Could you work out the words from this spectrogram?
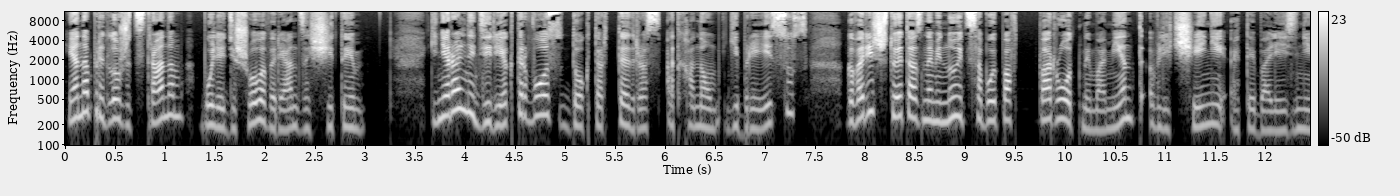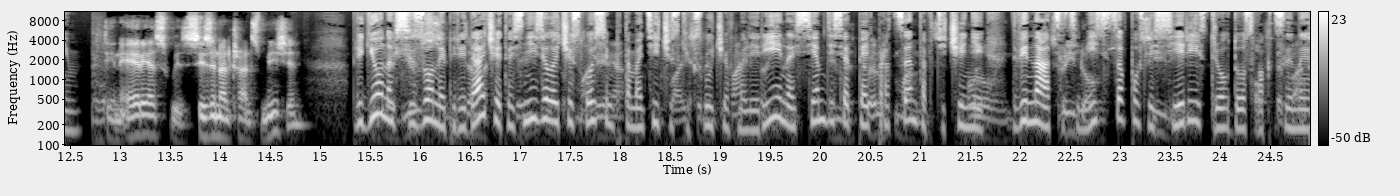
и она предложит странам более дешевый вариант защиты. Генеральный директор ВОЗ доктор Тедрос Адханом Гибреисус говорит, что это ознаменует собой поворотный момент в лечении этой болезни. В регионах сезонной передачи это снизило число симптоматических случаев малярии на 75% в течение 12 месяцев после серии из трех доз вакцины.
